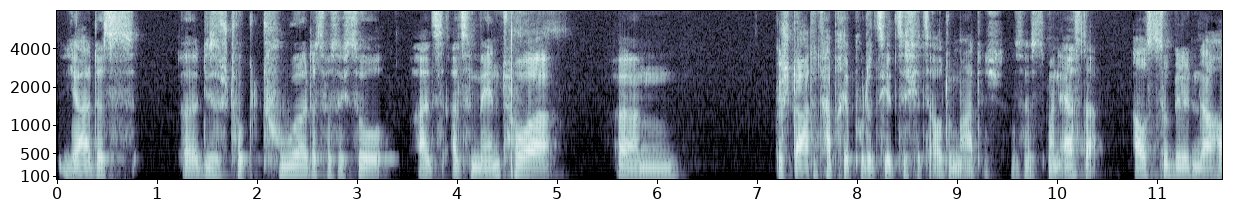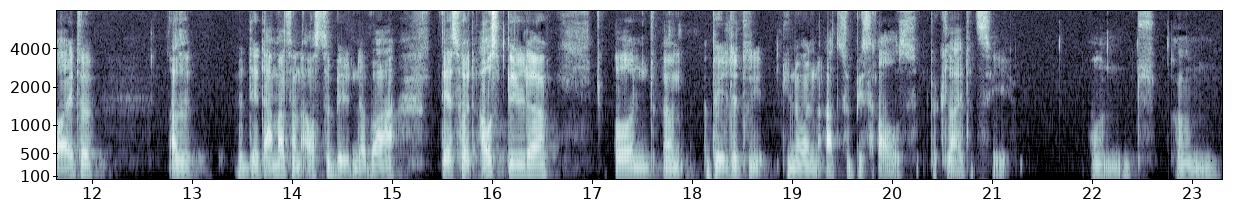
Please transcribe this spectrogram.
ja, dass äh, diese Struktur, das, was ich so als, als Mentor ähm, gestartet habe, reproduziert sich jetzt automatisch. Das heißt, mein erster Auszubildender heute, also der damals ein Auszubildender war, der ist heute Ausbilder und ähm, bildet die, die neuen Azubis aus, begleitet sie. Und ähm,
